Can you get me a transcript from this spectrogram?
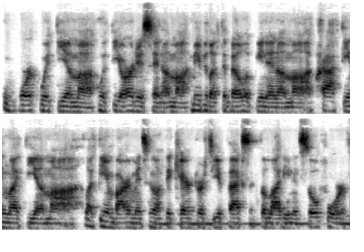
work with the um, uh, with the artists and um, uh, maybe like developing and um, uh, crafting like the um, uh, like the environments and like the characters the effects like the lighting and so forth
